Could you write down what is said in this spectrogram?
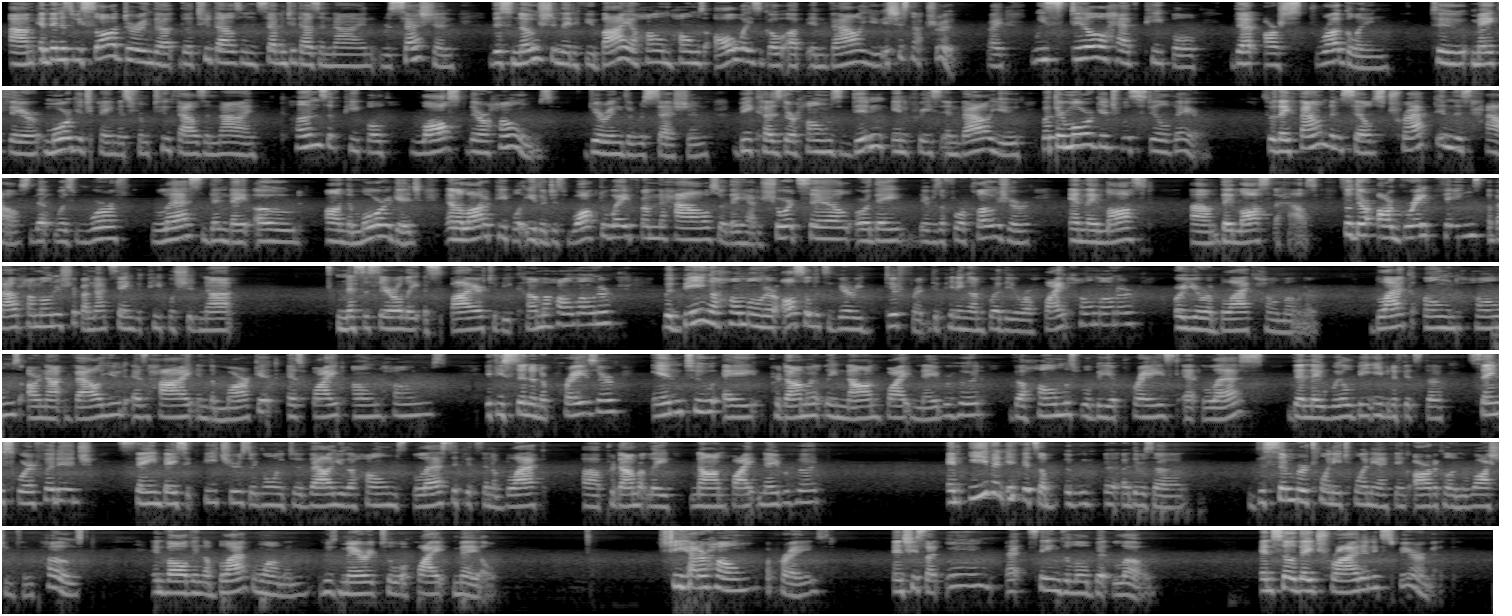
Um, and then, as we saw during the, the 2007 2009 recession, this notion that if you buy a home, homes always go up in value, it's just not true, right? We still have people that are struggling to make their mortgage payments from 2009. Tons of people lost their homes during the recession because their homes didn't increase in value, but their mortgage was still there. So they found themselves trapped in this house that was worth less than they owed on the mortgage. And a lot of people either just walked away from the house or they had a short sale or they there was a foreclosure and they lost um, they lost the house. So there are great things about homeownership. I'm not saying that people should not necessarily aspire to become a homeowner. But being a homeowner also looks very different depending on whether you're a white homeowner or you're a black homeowner. Black owned homes are not valued as high in the market as white owned homes. If you send an appraiser into a predominantly non white neighborhood, the homes will be appraised at less than they will be, even if it's the same square footage, same basic features. They're going to value the homes less if it's in a black, uh, predominantly non-white neighborhood. And even if it's a, uh, uh, there was a December 2020, I think, article in the Washington Post involving a black woman who's married to a white male. She had her home appraised, and she's like, mm, that seems a little bit low. And so they tried an experiment.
